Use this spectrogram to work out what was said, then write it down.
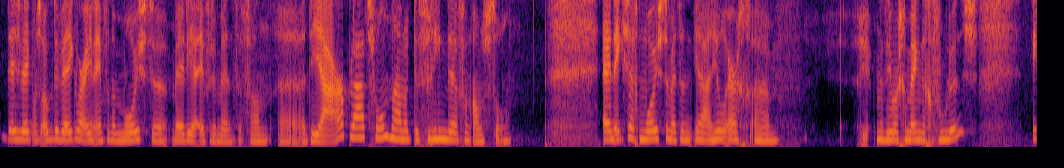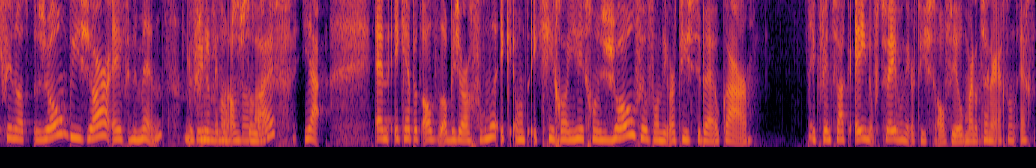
deze week was ook de week waarin een van de mooiste media-evenementen van eh, het jaar plaatsvond. Namelijk de Vrienden van Amstel. En ik zeg mooiste met een ja, heel erg, ehm, met heel erg gemengde gevoelens. Ik vind dat zo'n bizar evenement. De Vrienden, van, Amstel, Live. Ja. En ik heb het altijd al bizar gevonden. Ik, want ik zie gewoon, je ziet gewoon zoveel van die artiesten bij elkaar. Ik vind vaak één of twee van die artiesten al veel. Maar dat zijn er echt dan echt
